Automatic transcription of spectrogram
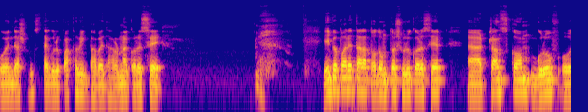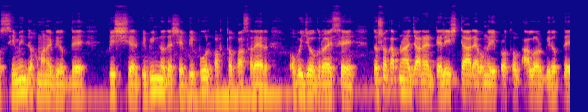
গোয়েন্দা সংস্থাগুলো প্রাথমিকভাবে ধারণা করেছে। এই ব্যাপারে তারা তদন্ত শুরু করেছে ট্রান্সকম গ্রুপ ও সিমিন রহমানের বিরুদ্ধে বিশ্বের বিভিন্ন দেশে বিপুল অর্থ পাচারের অভিযোগ রয়েছে। দর্শক, আপনারা জানেন ডেলি স্টার এবং এই প্রথম আলোর বিরুদ্ধে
